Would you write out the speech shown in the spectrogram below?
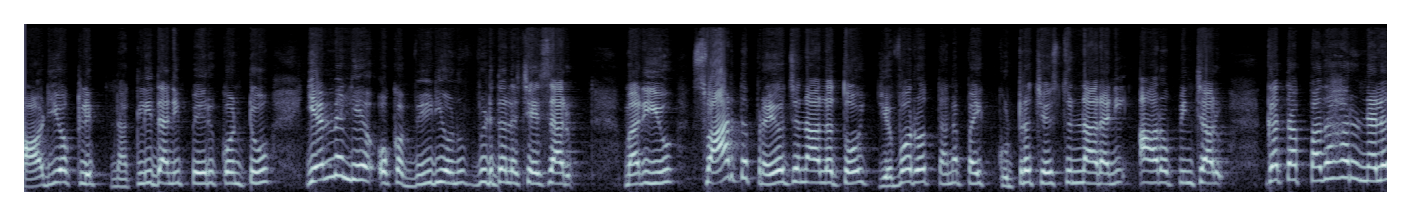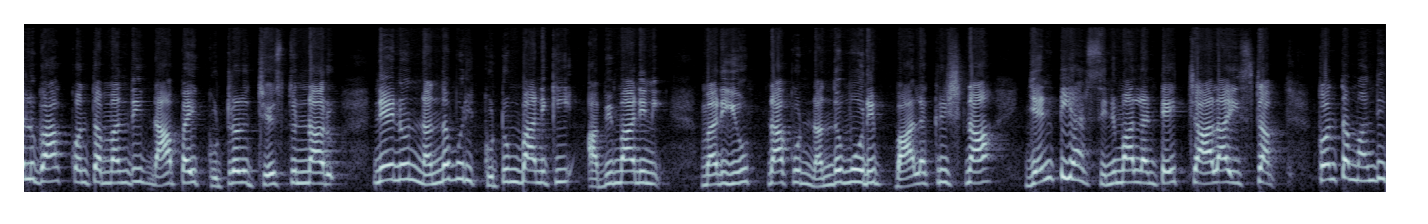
ఆడియో క్లిప్ నకిలీదని పేర్కొంటూ ఎమ్మెల్యే ఒక వీడియోను విడుదల చేశారు. మరియు స్వార్థ ప్రయోజనాలు కారణాలతో ఎవరో తనపై కుట్ర చేస్తున్నారని ఆరోపించారు. గత పదహారు నెలలుగా కొంతమంది నాపై కుట్రలు చేస్తున్నారు. నేను నందమూరి కుటుంబానికి అభిమానిని. మరియు నాకు నందమూరి బాలకృష్ణ ఎన్టీఆర్ సినిమాలంటే చాలా ఇష్టం. కొంతమంది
